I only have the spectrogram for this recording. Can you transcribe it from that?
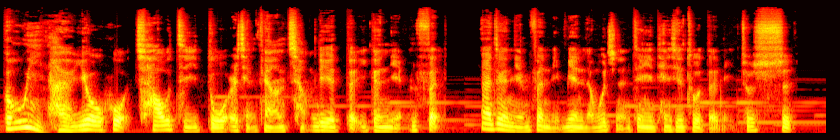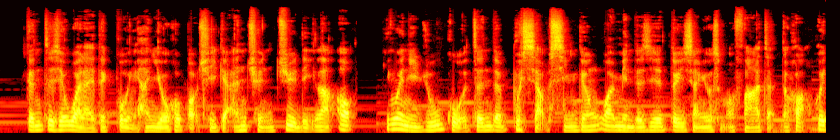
勾引还有诱惑超级多，而且非常强烈的一个年份。那这个年份里面呢，我只能建议天蝎座的你，就是跟这些外来的勾引和诱惑保持一个安全距离了。哦。因为你如果真的不小心跟外面的这些对象有什么发展的话，会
